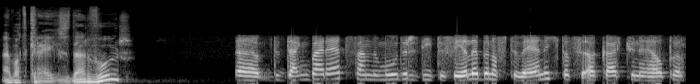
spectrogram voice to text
En wat krijgen ze daarvoor? Uh, de dankbaarheid van de moeders die te veel hebben of te weinig, dat ze elkaar kunnen helpen.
